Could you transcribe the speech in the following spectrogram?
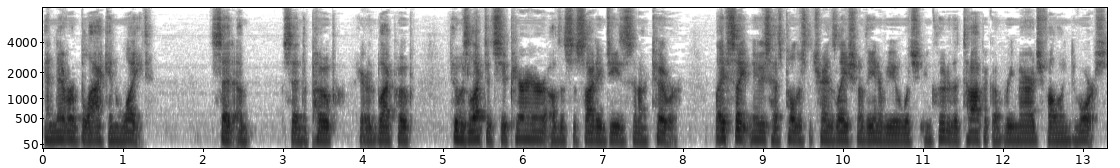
and never black and white, said uh, said the Pope here, the Black Pope, who was elected Superior of the Society of Jesus in October. LifeSite News has published the translation of the interview, which included the topic of remarriage following divorce.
